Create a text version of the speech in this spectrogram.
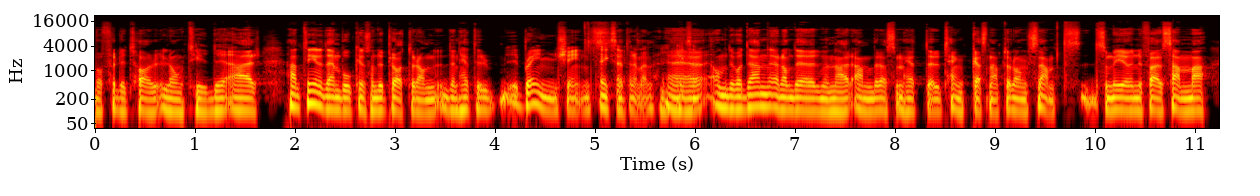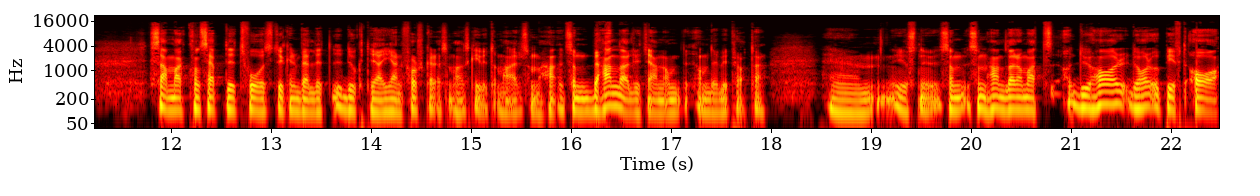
varför det tar lång tid. Det är antingen den boken som du pratar om, den heter Brain Chains. Exakt. Heter den väl? Eh, om det var den eller om det är den här andra som heter Tänka snabbt och långsamt. Som är ungefär samma, samma koncept. Det är två stycken väldigt duktiga hjärnforskare som har skrivit de här. Som, som behandlar lite grann om, om det vi pratar ehm, just nu. Som, som handlar om att du har, du har uppgift A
